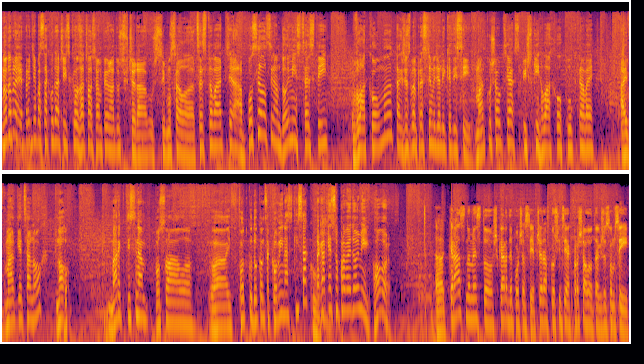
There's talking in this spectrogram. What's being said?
No dobre, pre teba sa chudáčisko začal šampionát už včera, už si musel cestovať a posielal si nám dojmy z cesty vlakom, takže sme presne vedeli, kedy si v Markušovciach, Spišských Vlachoch, Kluknave, aj v Margecanoch. No, Marek, ty si nám poslal aj fotku dokonca komína z Kisaku. Tak aké sú prvé dojmy? Hovor. E, Krásne mesto, škaredé počasie. Včera v Košiciach pršalo, takže som si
